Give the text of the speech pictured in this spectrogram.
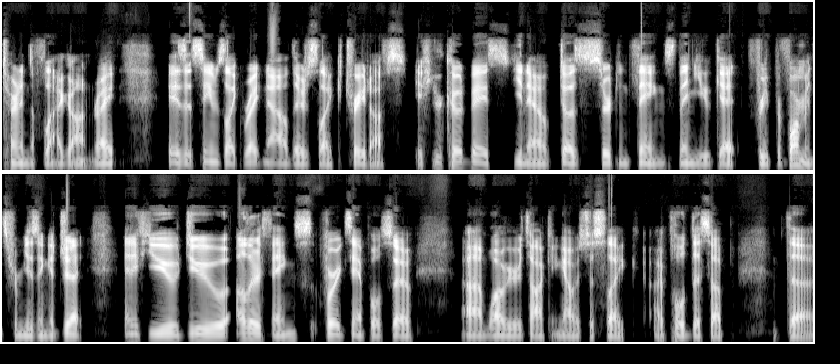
turning the flag on, right? Is it seems like right now there's like trade-offs. If your code base, you know, does certain things, then you get free performance from using a JIT. And if you do other things, for example, so um, while we were talking, I was just like, I pulled this up, the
